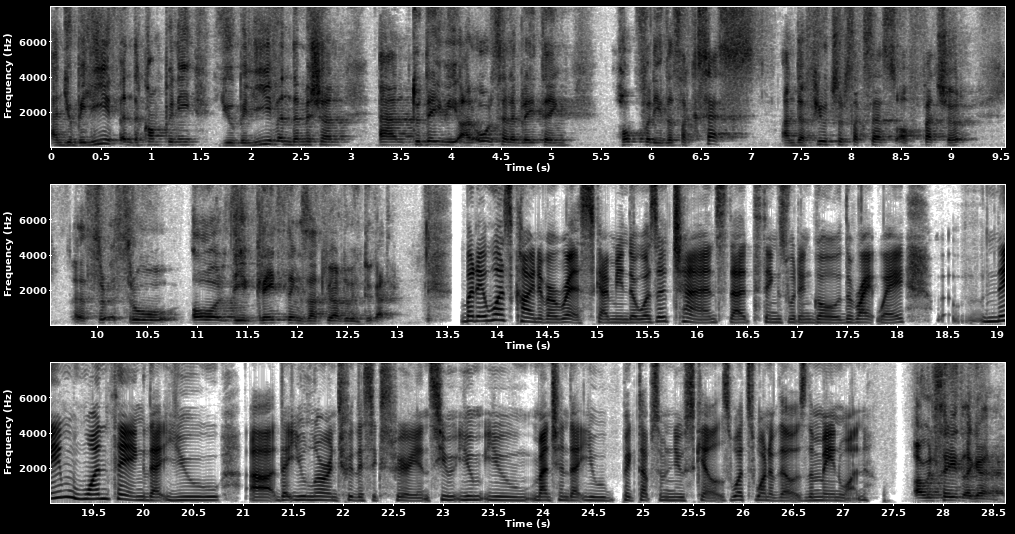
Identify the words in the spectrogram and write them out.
and you believe in the company, you believe in the mission. And today we are all celebrating, hopefully, the success and the future success of Fetchr uh, th- through all the great things that we are doing together. But it was kind of a risk. I mean, there was a chance that things wouldn't go the right way. Name one thing that you uh, that you learned through this experience. You you you mentioned that you picked up some new skills. What's one of those? The main one. I will say it again.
